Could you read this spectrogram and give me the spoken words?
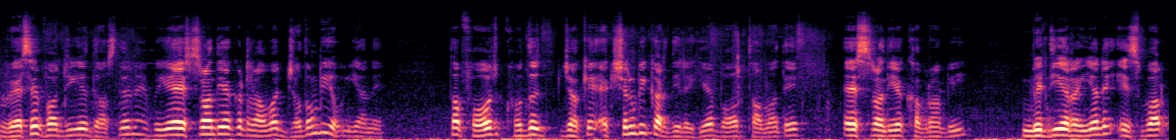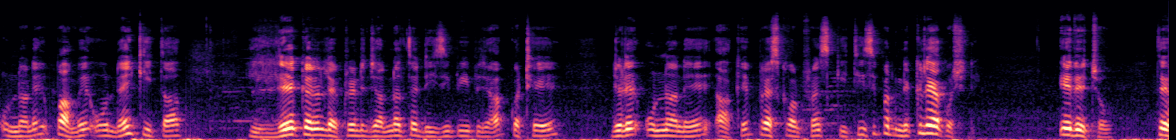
ਵੈਸੇ ਫੌਜੀ ਇਹ ਦੱਸਦੇ ਨੇ ਵੀ ਇਹ ਇਸ ਤਰ੍ਹਾਂ ਦੀਆਂ ਘਟਨਾਵਾਂ ਜਦੋਂ ਵੀ ਹੋਈਆਂ ਨੇ, ਤਾਂ ਫੌਜ ਖੁਦ ਜਾ ਕੇ ਐਕਸ਼ਨ ਵੀ ਕਰਦੀ ਰਹੀ ਹੈ। ਬਹੁਤ ਥਾਵਾਂ ਤੇ ਇਸ ਤਰ੍ਹਾਂ ਦੀਆਂ ਖਬਰਾਂ ਵੀ ਮਿਲਦੀਆਂ ਰਹੀਆਂ ਨੇ, ਇਸ ਵਾਰ ਉਹਨਾਂ ਨੇ ਭਾਵੇਂ ਉਹ ਨਹੀਂ ਕੀਤਾ, ਲੇਕਿਨ ਲੈਫਟੀਨੈਂਟ ਜਨਰਲ ਤੇ ਡੀਜੀਪੀ ਪੰਜਾਬ ਇਕੱਠੇ, ਜਿਹੜੇ ਉਹਨਾਂ ਨੇ ਆ ਕੇ ਪ੍ਰੈਸ ਕਾਨਫਰੰਸ ਕੀਤੀ ਸੀ, ਪਰ ਨਿਕਲਿਆ ਕੁਛ ਨਹੀਂ। ਇਹਦੇ ਚੋਂ ਤੇ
